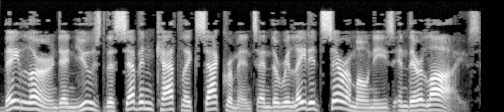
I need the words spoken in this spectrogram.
They learned and used the seven Catholic sacraments and the related ceremonies in their lives.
